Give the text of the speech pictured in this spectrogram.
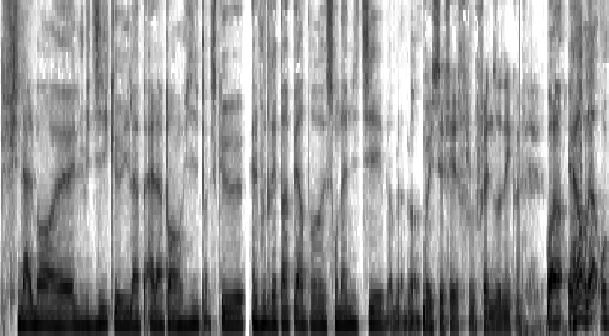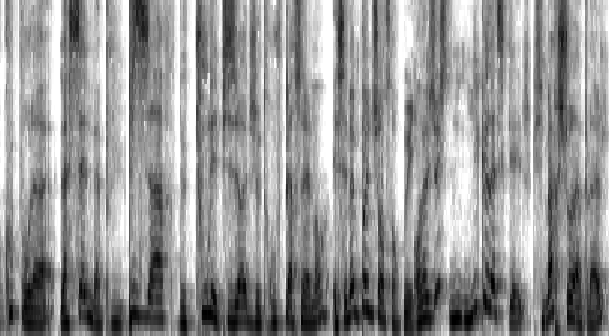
Puis finalement, euh, elle lui dit qu'elle a elle a pas envie parce que elle voudrait pas perdre son amitié, blablabla. oui, c'est fait fr- friendzoné quoi. Voilà. Et alors là, on coupe pour la, la scène la plus bizarre de tout l'épisode, je trouve personnellement. Et c'est même pas une chanson. Oui. On a juste Ni- Nicolas Cage qui marche sur la plage.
